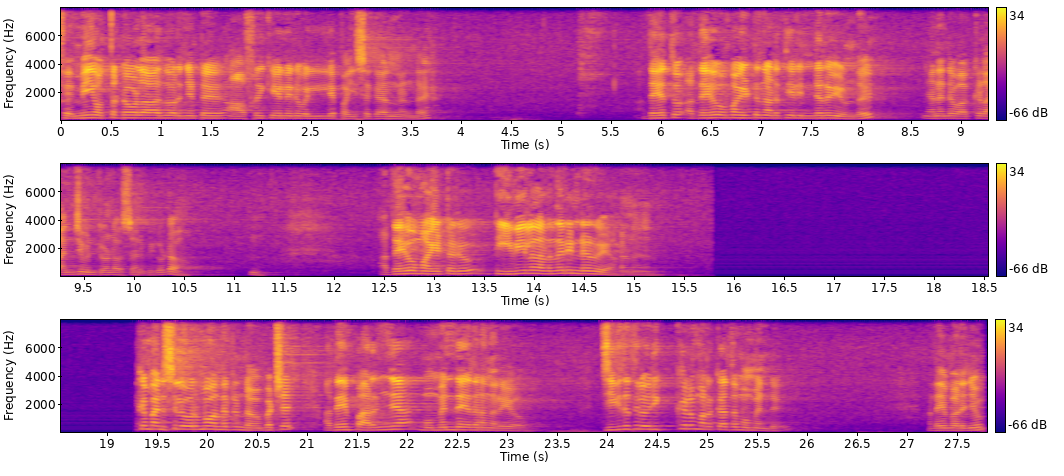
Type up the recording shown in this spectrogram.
ഫെമി ഒത്തഡോള എന്ന് പറഞ്ഞിട്ട് ആഫ്രിക്കയിലൊരു വലിയ പൈസക്കാരനുണ്ട്. അദ്ദേഹത്തെ അദ്ദേഹവുമായിട്ട് നടത്തിയൊരു ഇന്റർവ്യൂ ഉണ്ട്. ഞാൻ എന്റെ വാക്കുകൾ അഞ്ച് മിനിറ്റ് കൊണ്ട് അവസാനിപ്പിക്കും കേട്ടോ. അദ്ദേഹവുമായിട്ടൊരു ടി വിയിൽ നടന്നൊരു ഇന്റർവ്യൂ ആണ് മനസ്സിൽ ഓർമ്മ വന്നിട്ടുണ്ടാവും. പക്ഷെ അദ്ദേഹം പറഞ്ഞ മൊമെന്റ് ഏതാണെന്നറിയോ? ജീവിതത്തിൽ ഒരിക്കലും മറക്കാത്ത മൊമെന്റ് അദ്ദേഹം പറഞ്ഞു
